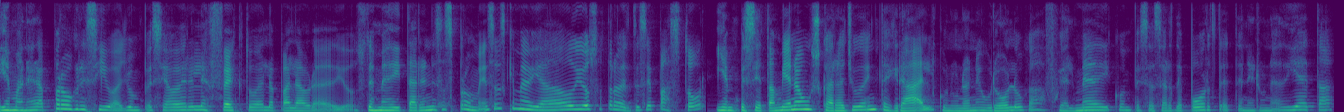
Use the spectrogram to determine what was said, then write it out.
y de manera progresiva yo empecé a ver el efecto de la palabra de Dios, de meditar en esas promesas que me había dado Dios a través de ese pastor. Y empecé también a buscar ayuda integral con una neuróloga, fui al médico, empecé a hacer deporte, tener una dieta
